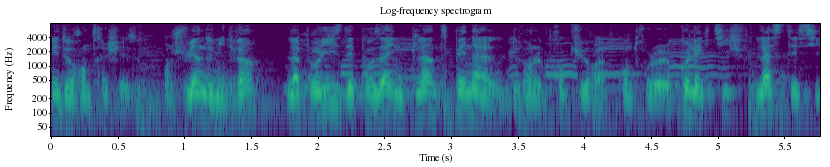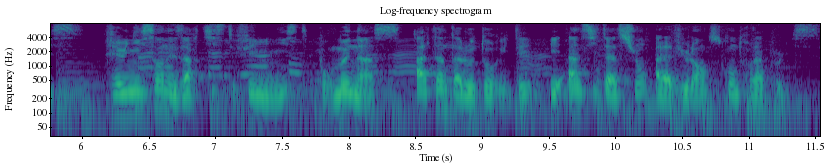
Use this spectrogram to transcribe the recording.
et de rentrer chez eux. En juin 2020, la police déposa une plainte pénale devant le procureur contre le collectif L'Astésis, réunissant des artistes féministes pour menaces, atteinte à l'autorité et incitation à la violence contre la police.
